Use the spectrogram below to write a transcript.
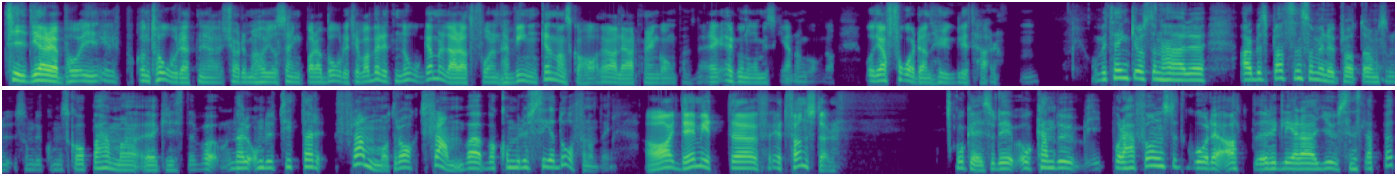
tidigare på, i, på kontoret när jag körde med höj och sänkbara bordet. Jag var väldigt noga med det där att få den här vinkeln man ska ha. Det har jag lärt mig en gång på en ergonomisk genomgång. Då. Och jag får den hyggligt här. Mm. Om vi tänker oss den här eh, arbetsplatsen som vi nu pratar om som, som du kommer skapa hemma, eh, Christer. Vad, när, om du tittar framåt, rakt fram, vad, vad, kommer du se då för någonting? Ja, det är mitt, eh, ett fönster. Okej, okay, så det, och kan du, på det här fönstret går det att reglera ljusinsläppet?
